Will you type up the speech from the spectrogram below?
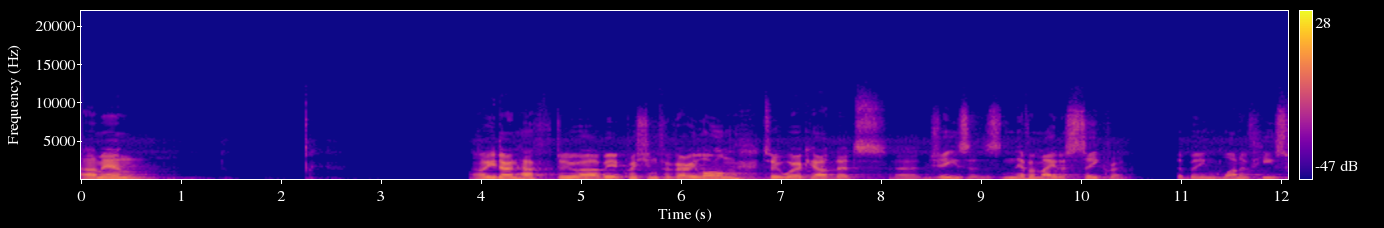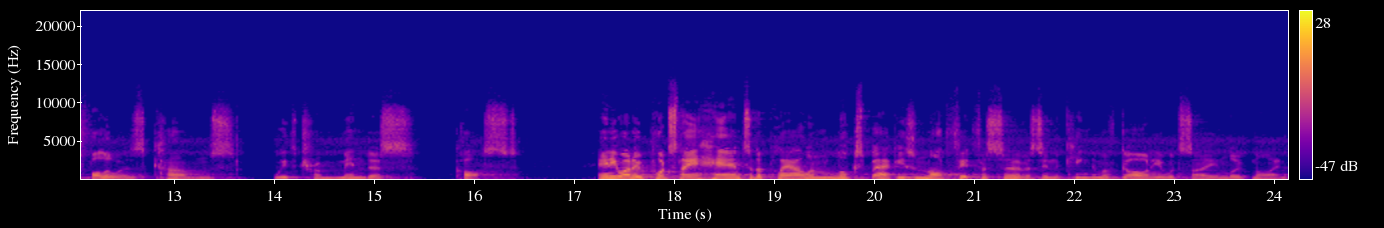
Amen. Oh, you don't have to uh, be a Christian for very long to work out that uh, Jesus never made a secret that being one of his followers comes with tremendous cost. Anyone who puts their hand to the plough and looks back is not fit for service in the kingdom of God, he would say in Luke 9.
